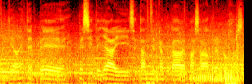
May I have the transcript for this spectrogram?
Efectivamente, en P, P7 ya y se está acercando cada vez más a Andrés Rojas.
